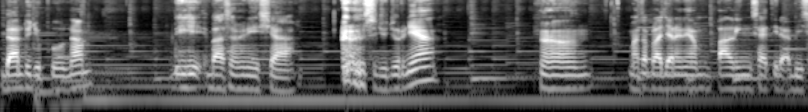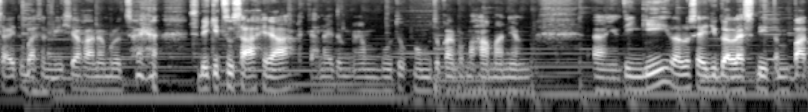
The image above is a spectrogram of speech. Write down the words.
dan 76 di bahasa Indonesia. Sejujurnya um, mata pelajaran yang paling saya tidak bisa itu bahasa Indonesia karena menurut saya sedikit susah ya karena itu membutuh, membutuhkan pemahaman yang uh, yang tinggi. Lalu saya juga les di tempat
